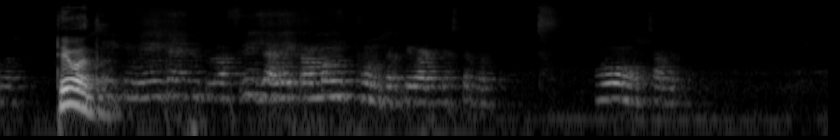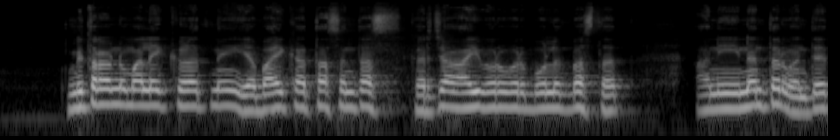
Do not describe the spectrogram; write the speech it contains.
बरं. ठेव आता. ठीक आहे मी काय नाही, तुला फ्री झाले का मग फोन करते वाटलंच तर. बरं हो हो चालेल. मित्रांनो मला एक कळत नाही या बायका तासन तास घरच्या आईबरोबर बोलत बसतात. आणि नंतर म्हणतात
